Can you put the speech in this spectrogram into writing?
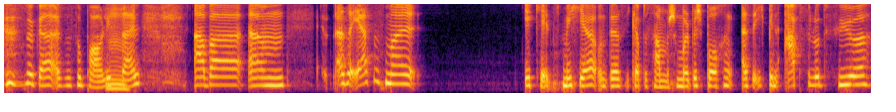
sogar, also so Pauli-Style. Aber ähm, also erstens mal ihr kennt mich ja und das, ich glaube, das haben wir schon mal besprochen. Also ich bin absolut für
